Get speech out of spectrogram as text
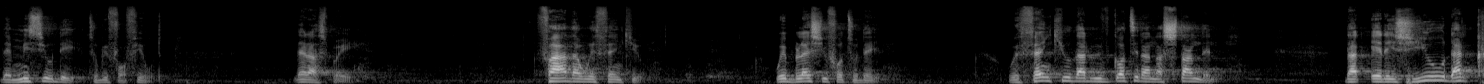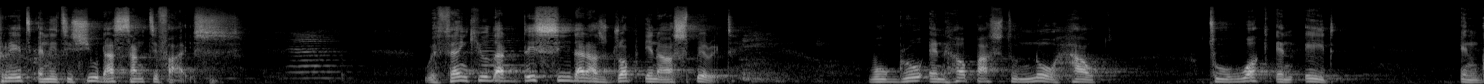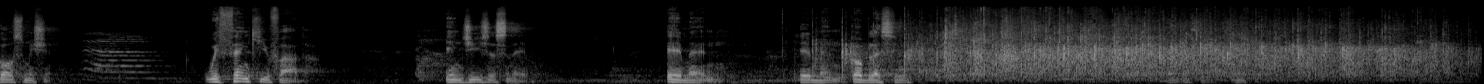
the Missio Dei, to be fulfilled. Let us pray. Father, we thank you. We bless you for today. We thank you that we've got an understanding that it is you that creates and it is you that sanctifies. We thank you that this seed that has dropped in our spirit will grow and help us to know how to walk and aid in God's mission. We thank you, Father. In Jesus' name. Amen. Amen. God bless you.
